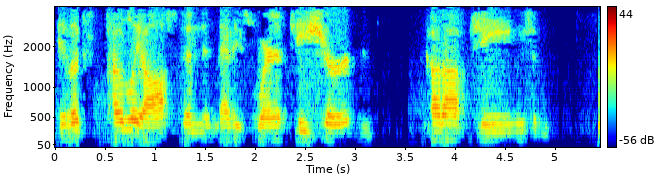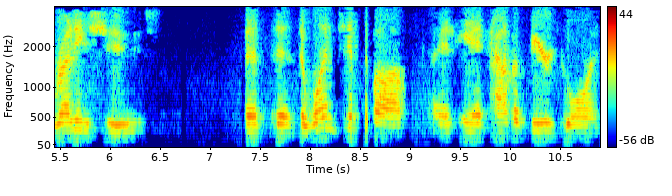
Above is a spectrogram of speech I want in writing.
he looks totally Austin in that he's wearing a t-shirt and cut-off jeans and running shoes. But the the one tip-off, and he kind of a beard going.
